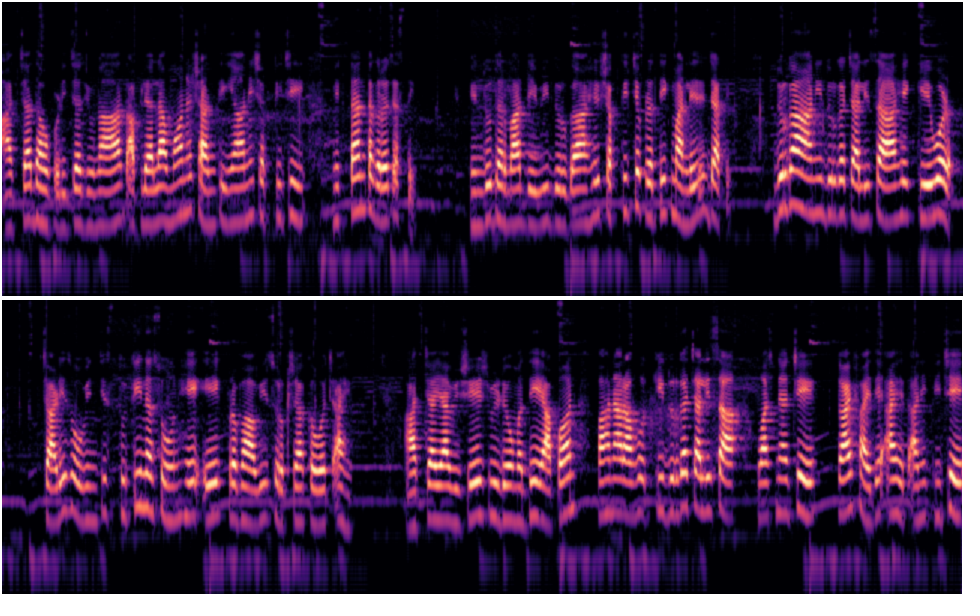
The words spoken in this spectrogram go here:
आजच्या धावपळीच्या जीवनात आपल्याला मन शांती आणि शक्तीची नितांत गरज असते. हिंदू धर्मात देवी दुर्गा हे शक्तीचे प्रतीक मानले जाते. दुर्गा आणि दुर्गा चालिसा हे केवळ चाळीस ओवींची स्तुती नसून हे एक प्रभावी सुरक्षा कवच आहे. आजच्या या विशेष व्हिडिओमध्ये आपण पाहणार आहोत की दुर्गा चालिसा वाचण्याचे काय फायदे आहेत आणि तिचे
